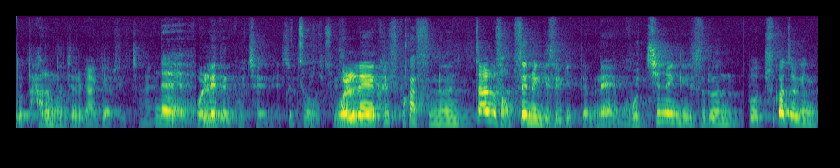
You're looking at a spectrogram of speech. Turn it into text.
또 다른 문제를 야기할 수 있잖아요. 네. 원래대로 고쳐야 되죠. 그쵸, 그쵸. 원래 CRISPR Cas는 잘라서 없애는 기술이기 때문에 음. 고치는 기술은 또 추가적인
